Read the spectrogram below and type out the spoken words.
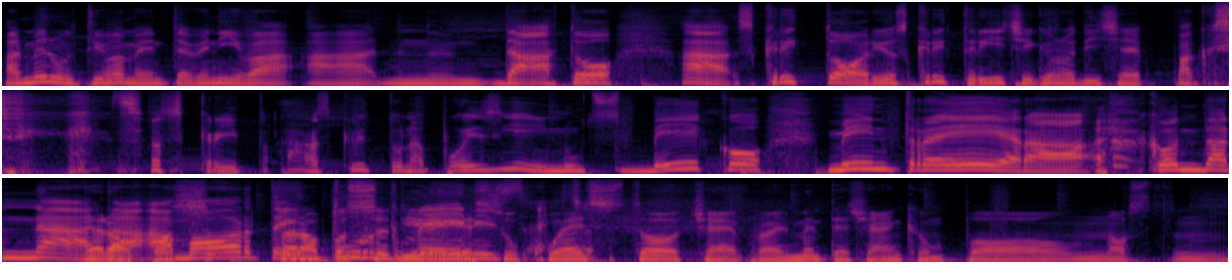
almeno ultimamente, veniva a- mh, dato a scrittori o scrittrici che uno dice ma ha scritto? Ah, ha scritto una poesia in uzbeko mentre era condannata Però a posso, morte però in posso dire che su questo cioè, probabilmente c'è anche un po' un nostro, un-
